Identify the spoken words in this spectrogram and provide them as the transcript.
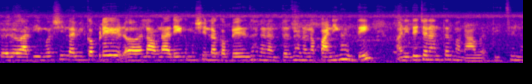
तर आधी मशीनला मी कपडे लावणार आहे. मशीनला कपडे झाल्यानंतर झाडांना पाणी घालते आणि त्याच्यानंतर मग आवडते चला.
